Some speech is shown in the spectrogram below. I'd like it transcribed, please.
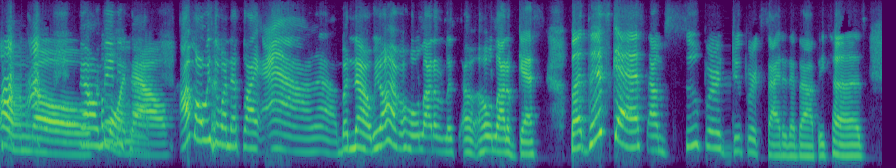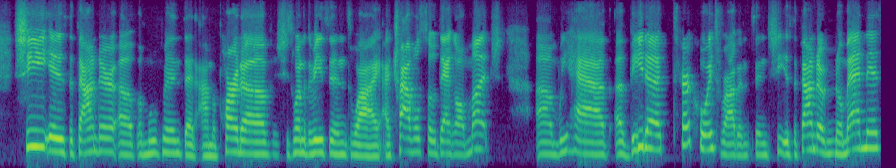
oh, no. no Come on now. I'm always the one that's like, ah, nah. But no, we don't have a whole lot of list, a whole lot of guests. But this guest I'm super duper excited about because she is the founder of a movement that I'm a part of. She's one of the reasons why I travel so dang on much. Um, we have Evita Turquoise Robinson. She is the founder of Nomadness.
